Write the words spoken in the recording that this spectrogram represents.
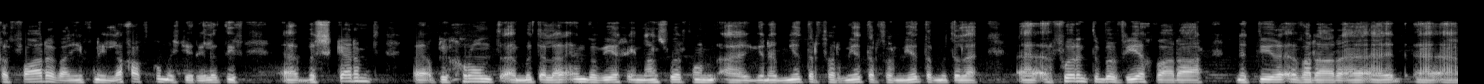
gevare wanneer jy van die lug af kom as jy relatief uh, beskermd. Uh, op die grond uh, moet hulle in beweeg en dan soort van uh, you know meter vir meter vir meter moet hulle uh, vorentoe beweeg waar daar natuur waar daar uh, uh, uh,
